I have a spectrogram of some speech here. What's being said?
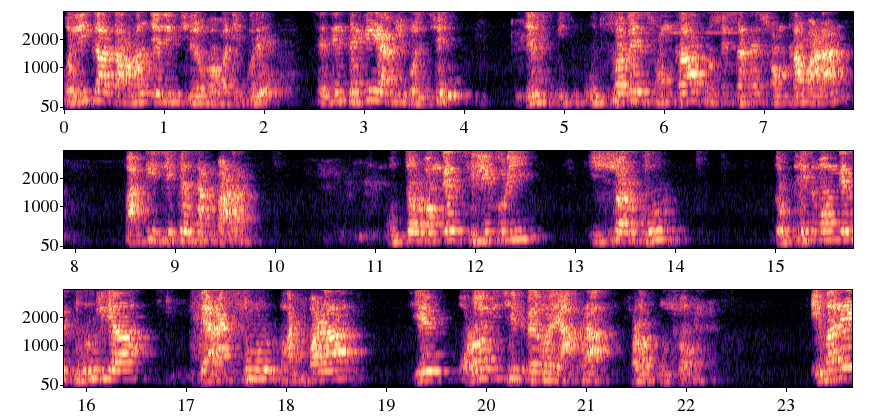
হোলিকা দাহন যেদিন ছিল ভবানীপুরে, সেদিন থেকেই আমি বলছি যে উৎসবের সংখ্যা প্রসেশনের সংখ্যা বাড়ান পার্টিসিপেশন বাড়ান। উত্তরবঙ্গের শিলিগুড়ি, ঈশ্বরপুর, দক্ষিণবঙ্গের পুরুলিয়া, ব্যারাকপুর, ভাটপাড়া, যে বড় মিছিল বের হয় আখড়া খড়গপুর সহ এবারে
